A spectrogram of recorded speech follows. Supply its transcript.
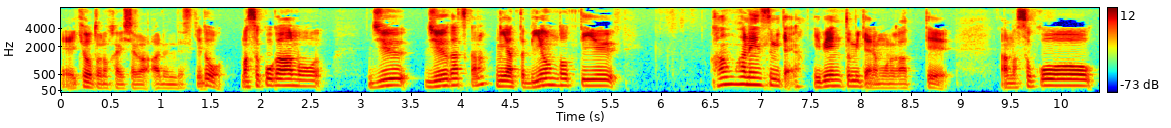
えー、京都の会社があるんですけど、まあ、そこがあの、10, 10月かなにあったビヨンドっていうカンファレンスみたいな、イベントみたいなものがあって、あの、そこ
